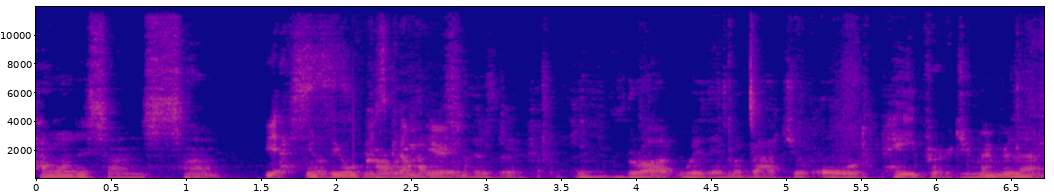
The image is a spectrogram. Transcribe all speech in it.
Harada-san's son? Yes. you know, the old who's Carl come here He, he brought with him a batch of old paper. Do you remember that?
